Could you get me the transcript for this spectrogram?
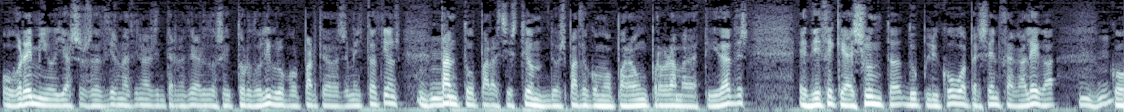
o gremio e as asociacións nacionales e internacionales do sector do libro por parte das administracións, uh -huh. tanto para a xestión do espazo como para un programa de actividades, e dice que a Xunta duplicou a presenza galega uh -huh. co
